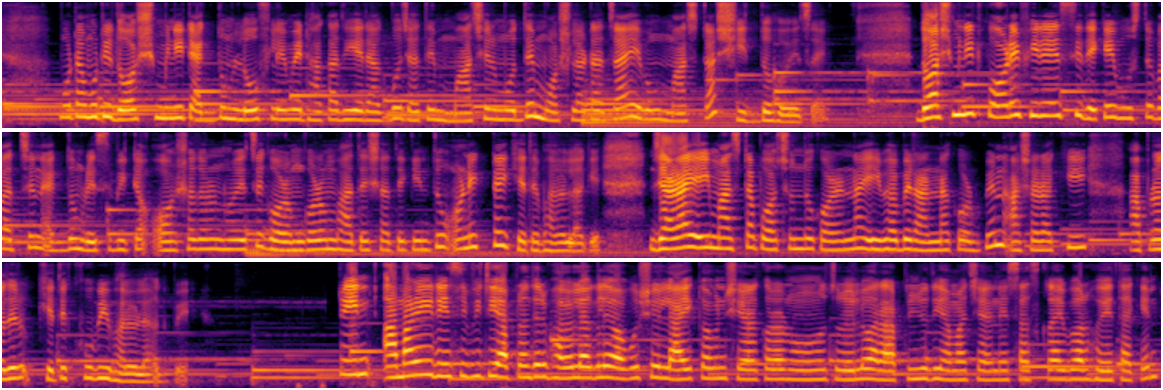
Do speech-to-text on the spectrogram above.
মোটামুটি দশ মিনিট একদম লো ফ্লেমে ঢাকা দিয়ে রাখব যাতে মাছের মধ্যে মশলাটা যায় এবং মাছটা সিদ্ধ হয়ে যায়। দশ মিনিট পরে ফিরে এসেছি, দেখেই বুঝতে পারছেন একদম রেসিপিটা অসাধারণ হয়েছে, গরম গরম ভাতের সাথে কিন্তু অনেকটাই খেতে ভালো লাগে। যারা এই মাছটা পছন্দ করেন না, এইভাবে রান্না করবেন, আশা রাখি আপনাদের খেতে খুবই ভালো লাগবে। ফ্রেন্ড আমার এই রেসিপিটি আপনাদের ভালো লাগলে অবশ্যই লাইক কমেন্ট শেয়ার করার অনুরোধ রইল। আর আপনি যদি আমার চ্যানেলে সাবস্ক্রাইবার হয়ে থাকেন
